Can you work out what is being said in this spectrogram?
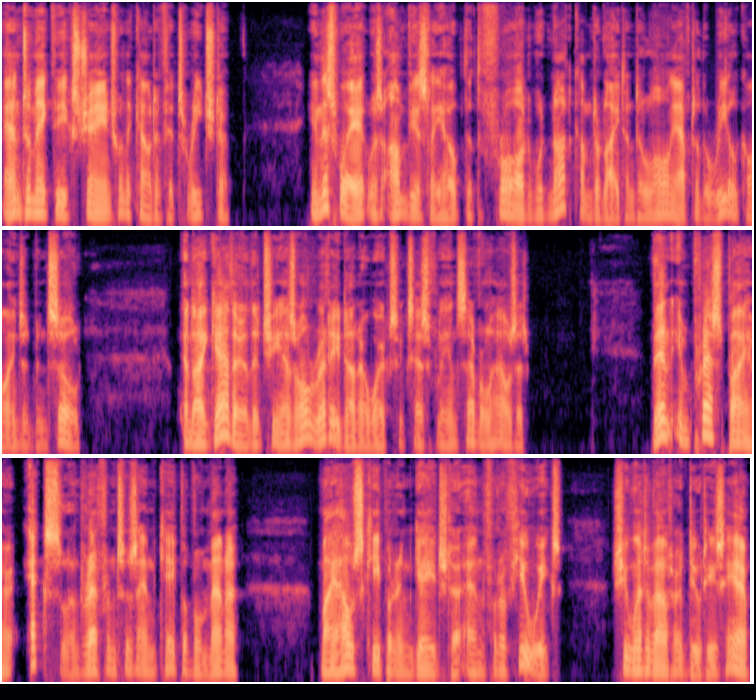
and to make the exchange when the counterfeits reached her. In this way it was obviously hoped that the fraud would not come to light until long after the real coins had been sold, and I gather that she has already done her work successfully in several houses. Then, impressed by her excellent references and capable manner, my housekeeper engaged her, and for a few weeks she went about her duties here.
